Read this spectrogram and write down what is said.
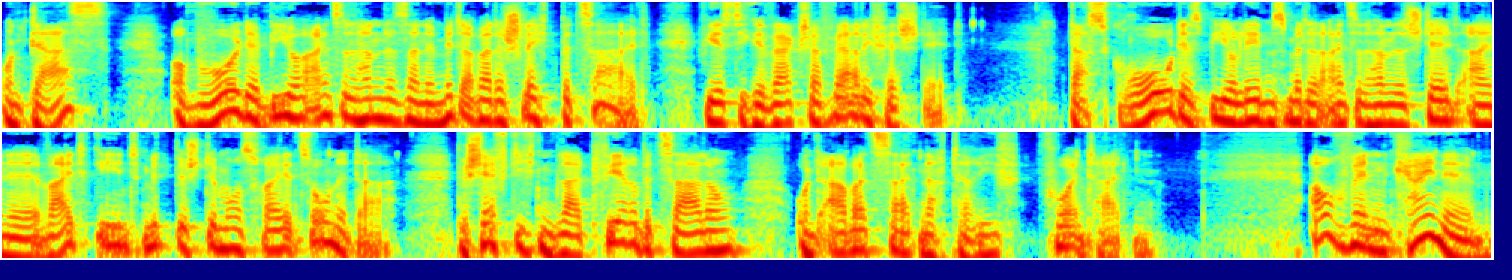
und das, obwohl der Bio-Einzelhandel seine Mitarbeiter schlecht bezahlt, wie es die Gewerkschaft Verdi feststellt. Das Gros des Bio-Lebensmittel-Einzelhandels stellt eine weitgehend mitbestimmungsfreie Zone dar. Beschäftigten bleibt faire Bezahlung und Arbeitszeit nach Tarif vorenthalten. Auch wenn keine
